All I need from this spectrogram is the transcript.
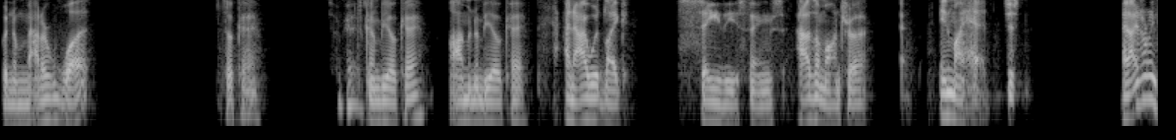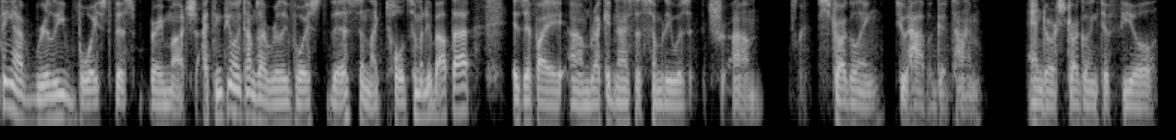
but no matter what it's okay It's okay. it's gonna be okay. I'm gonna be okay. And I would like say these things as a mantra in my head. Just and I don't even think I've really voiced this very much. I think the only times I really voiced this and like told somebody about that is if I um, recognized that somebody was tr- um, struggling to have a good time and or struggling to feel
